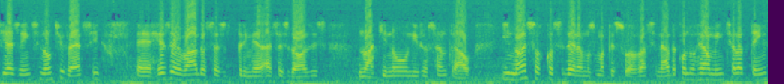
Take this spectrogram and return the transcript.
se a gente não tivesse é, reservado essas, primeiras, essas doses no, aqui no nível central. E nós só consideramos uma pessoa vacinada quando realmente ela tem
